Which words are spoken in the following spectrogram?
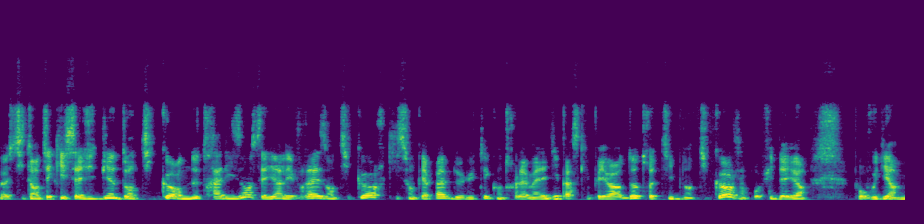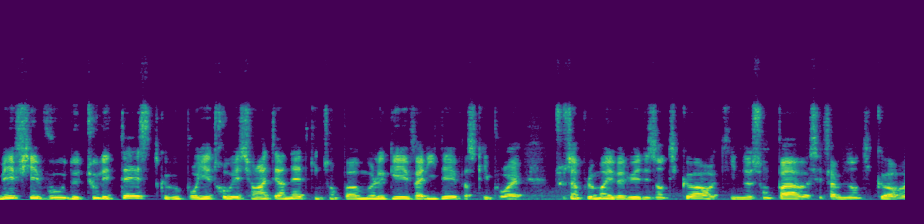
euh, si tant est qu'il s'agit bien d'anticorps neutralisants, c'est-à-dire les vrais anticorps qui sont capables de lutter contre la maladie, parce qu'il peut y avoir d'autres types d'anticorps. J'en profite d'ailleurs pour vous dire, méfiez-vous de tous les tests que vous pourriez trouver sur Internet qui ne sont pas homologués, validés, parce qu'ils pourraient tout simplement évaluer des anticorps qui ne sont pas ces fameux anticorps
